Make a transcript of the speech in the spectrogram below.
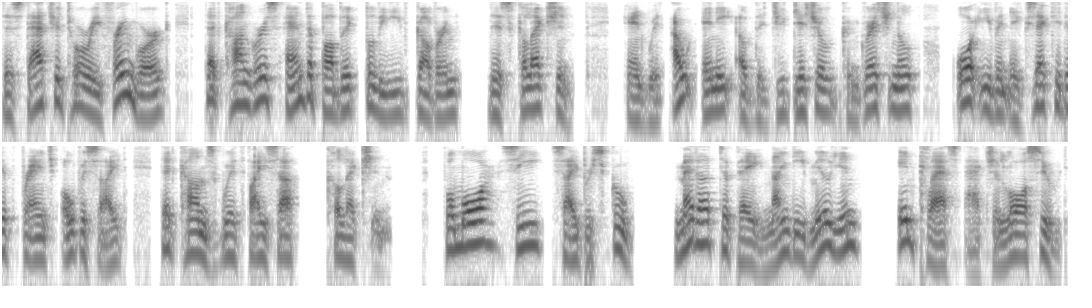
the statutory framework that Congress and the public believe govern this collection and without any of the judicial, congressional, or even executive branch oversight that comes with FISA collection. For more, see Cyberscoop. Meta to pay 90 million in class action lawsuit.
